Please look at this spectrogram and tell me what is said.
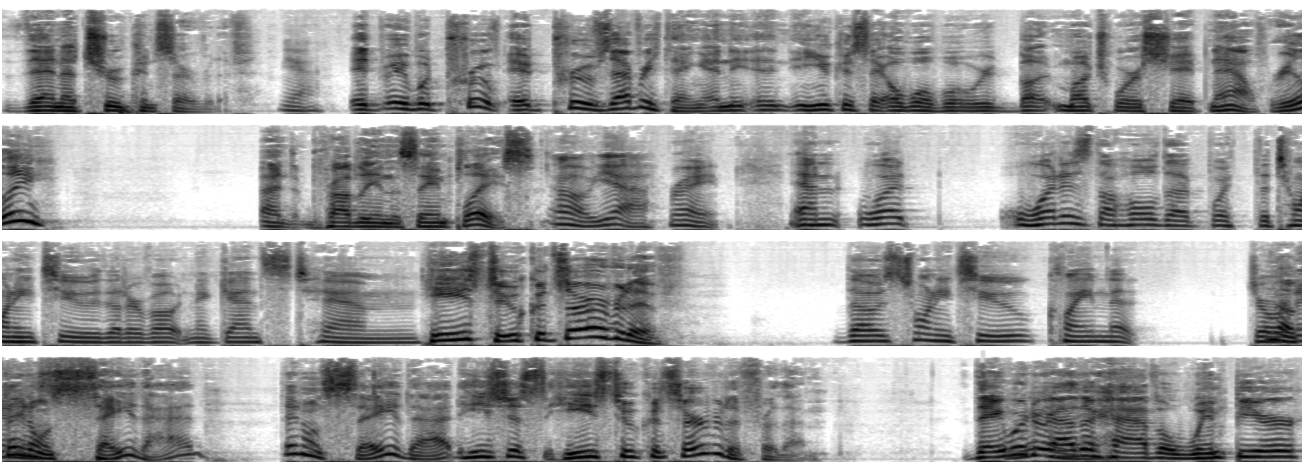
than a true conservative. Yeah. It, it would prove it proves everything, and, and you could say, "Oh well, well we're bu- much worse shape now." Really, and probably in the same place. Oh yeah. Right. And what what is the holdup with the 22 that are voting against him? He's too conservative. Those 22 claim that Jordan. no, they is- don't say that. They don't say that. He's just he's too conservative for them. They would Really? rather have a wimpier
